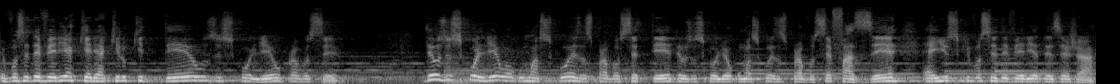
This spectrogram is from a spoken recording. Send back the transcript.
você deveria querer aquilo que Deus escolheu para você. Deus escolheu algumas coisas para você ter, Deus escolheu algumas coisas para você fazer, é isso que você deveria desejar.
